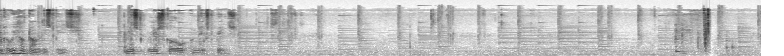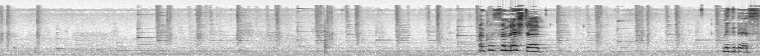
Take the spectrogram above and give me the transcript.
Okay, we have done this page. Let's let's go on next page. I could finish it. Look at this.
